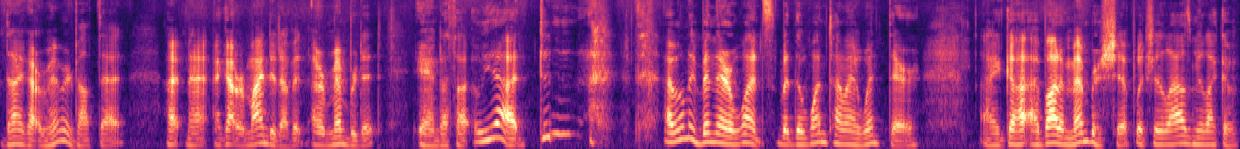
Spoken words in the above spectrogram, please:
then I got remembered about that. I, I got reminded of it. I remembered it, and I thought, oh yeah, didn't. I've only been there once, but the one time I went there, I got I bought a membership, which allows me like a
